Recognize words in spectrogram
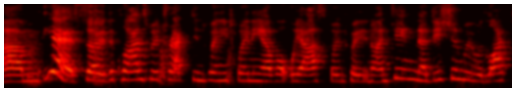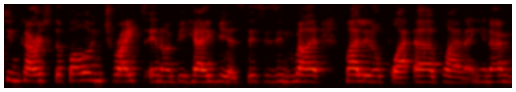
Um, yeah, so the clients we attract in 2020 are what we asked for in 2019. In addition, we would like to encourage the following traits and our behaviors. This is in my my little pla- uh, planner. You know,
